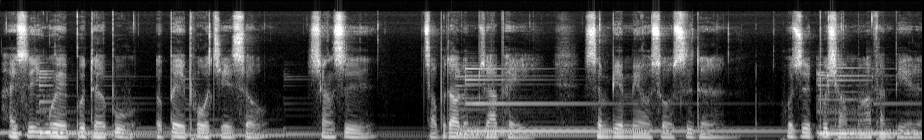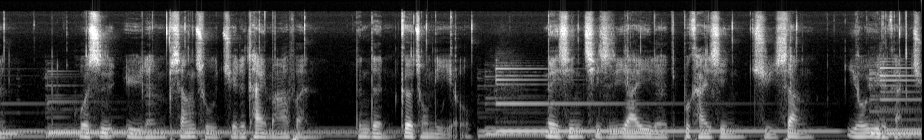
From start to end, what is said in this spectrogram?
还是因为不得不而被迫接受？像是找不到人家陪，身边没有熟识的人，或是不想麻烦别人，或是与人相处觉得太麻烦等等各种理由，内心其实压抑了不开心、沮丧、忧郁的感觉，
